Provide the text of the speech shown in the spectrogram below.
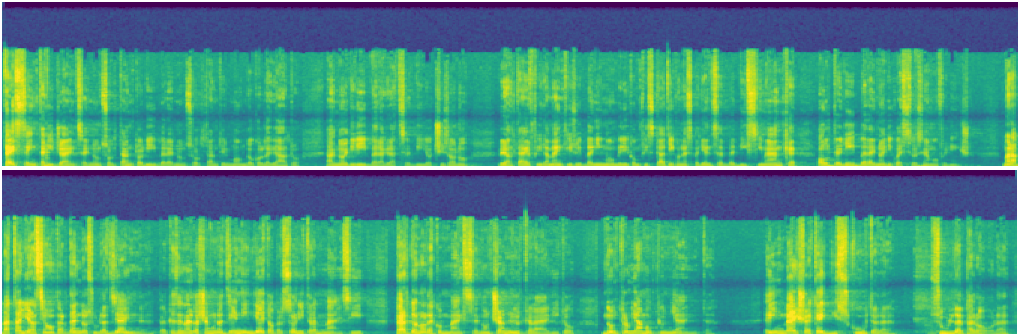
testa e intelligenza e non soltanto libera e non soltanto il mondo collegato a noi di libera, grazie a Dio. Ci sono realtà e affidamenti sui beni immobili confiscati con esperienze bellissime anche oltre libera e noi di questo siamo felici. Ma la battaglia la stiamo perdendo sulle aziende, perché se noi lasciamo un'azienda indietro per soli tre mesi, perdono le commesse, non hanno il credito, non troviamo più niente. E invece che discutere sulle parole,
